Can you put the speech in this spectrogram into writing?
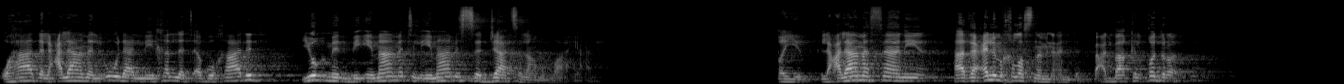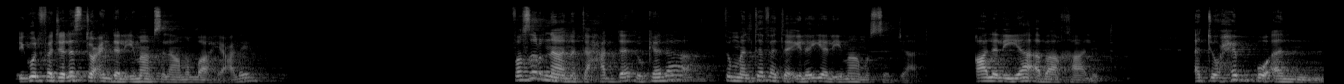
وهذا العلامة الأولى اللي خلت أبو خالد يؤمن بإمامة الإمام السجاد سلام الله عليه. طيب العلامة الثانية هذا علم خلصنا من عنده بعد باقي القدرة. يقول فجلست عند الإمام سلام الله عليه. فصرنا نتحدث وكذا ثم التفت إلي الإمام السجاد. قال لي يا أبا خالد أتحب أن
